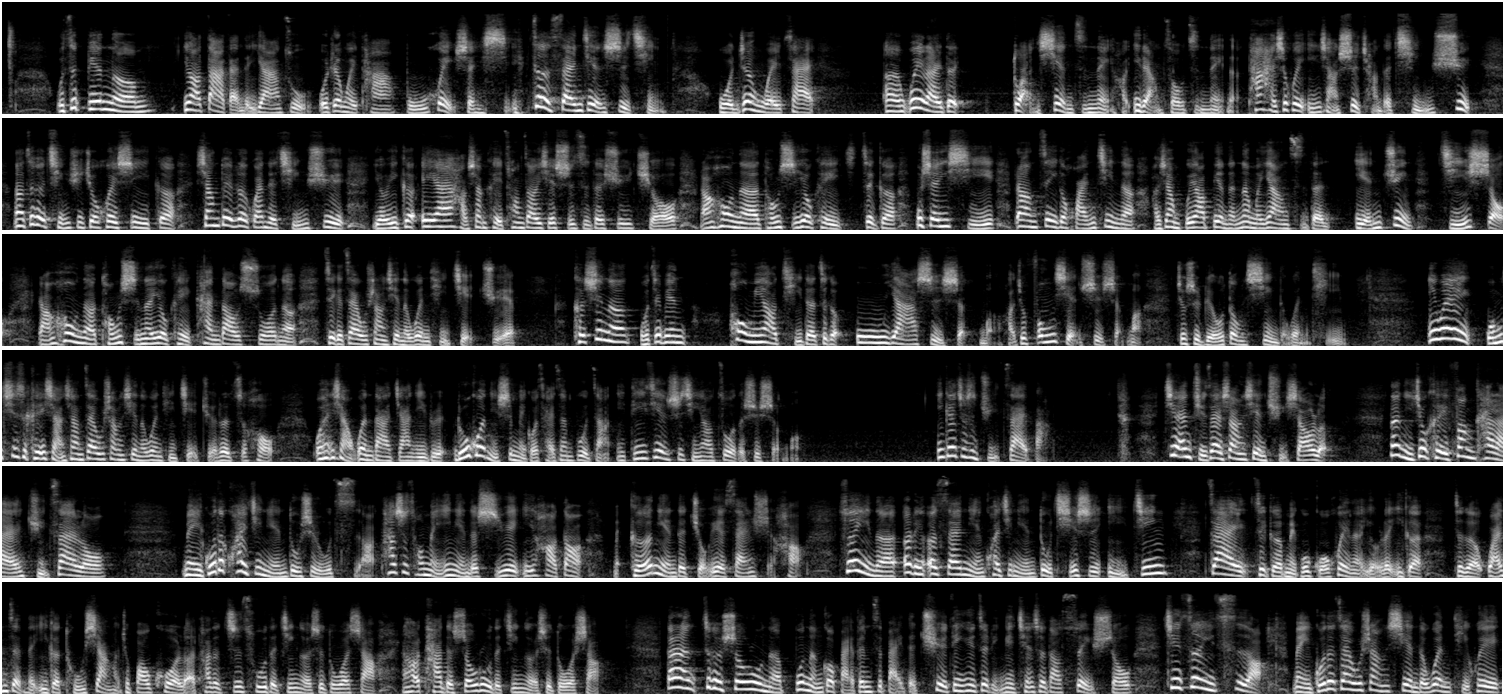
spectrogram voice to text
我这边呢？又要大胆的压住，我认为它不会升息。这三件事情，我认为在呃未来的短线之内，哈一两周之内的，它还是会影响市场的情绪。那这个情绪就会是一个相对乐观的情绪，有一个 AI 好像可以创造一些实质的需求，然后呢，同时又可以这个不升息，让这个环境呢好像不要变得那么样子的。严峻棘手，然后呢，同时呢，又可以看到说呢，这个债务上限的问题解决。可是呢，我这边后面要提的这个乌鸦是什么？哈，就风险是什么？就是流动性的问题。因为我们其实可以想象，债务上限的问题解决了之后，我很想问大家：你如果你是美国财政部长，你第一件事情要做的是什么？应该就是举债吧。既然举债上限取消了，那你就可以放开来举债喽。美国的会计年度是如此啊，它是从每一年的十月一号到隔年的九月三十号，所以呢，二零二三年会计年度其实已经在这个美国国会呢有了一个这个完整的一个图像啊，就包括了它的支出的金额是多少，然后它的收入的金额是多少。当然，这个收入呢不能够百分之百的确定，因为这里面牵涉到税收。其实这一次啊，美国的债务上限的问题会。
